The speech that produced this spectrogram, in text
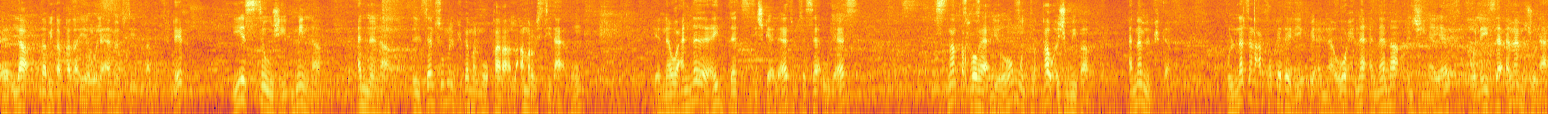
آه، لا الضابطه القضائيه ولا أمام السيد قاضي التحقيق يستوجب منا أننا التمسوا من المحكمه الموقره الأمر باستدعائهم لأنه عندنا عدة استشكالات وتساؤلات خصنا نطرحوها عليهم ونتلقاو أجوبة أمام المحكمة. قلنا تنعرف كذلك بأنه إحنا أمام الجنايات وليس أمام الجناح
